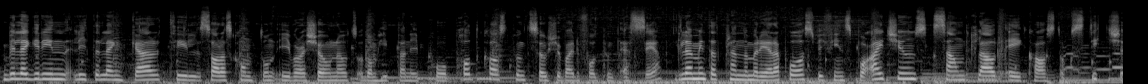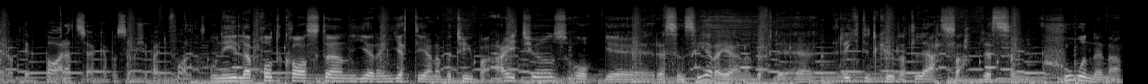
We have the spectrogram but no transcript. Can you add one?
Vi lägger in lite länkar till Saras konton i våra show notes och de hittar ni på podcast.socialbydefault.se. Glöm inte att prenumerera på oss. Vi finns på iTunes, Soundcloud, Acast och Stitcher och det är bara att söka på Social by Default. Om ni gillar podcasten, ge den jättegärna betyg på iTunes och eh, recensera gärna det, för det är riktigt kul att läsa recensionerna.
